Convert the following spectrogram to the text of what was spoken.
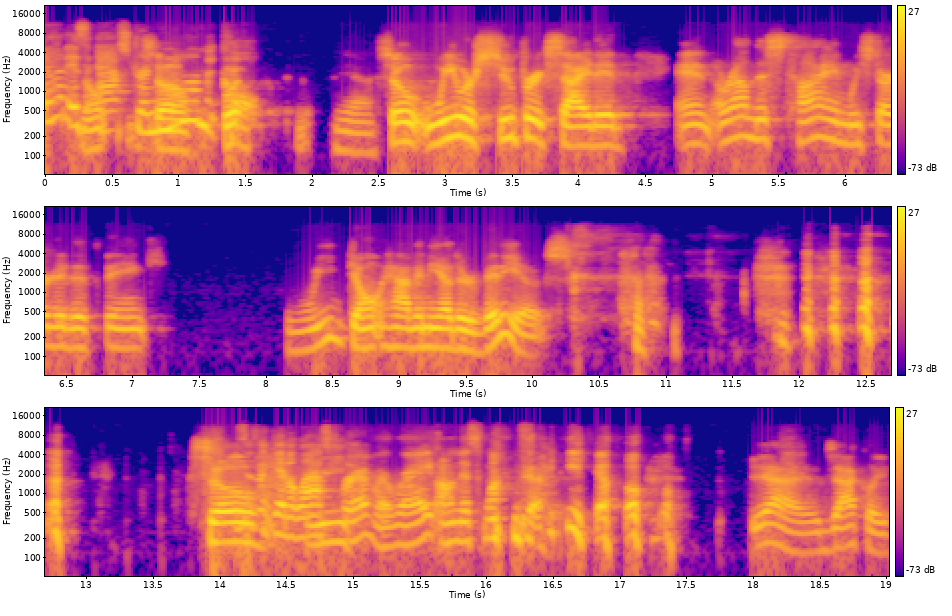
That is Nope. So, astronomical. yeah so we were super excited and around this time we started to think we don't have any other videos so this isn't gonna last we- forever, right? On this one Yeah. video. Yeah, exactly.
